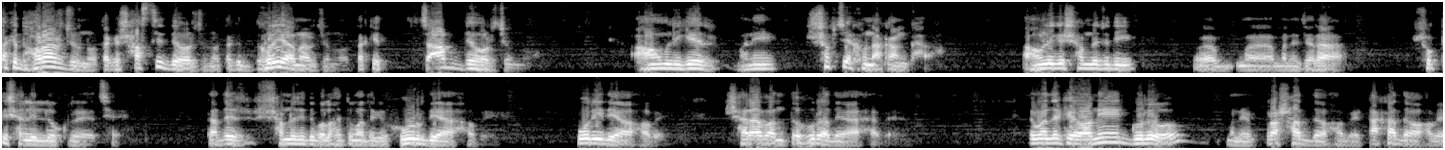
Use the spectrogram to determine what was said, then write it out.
তাকে ধরার জন্য, তাকে শাস্তি দেওয়ার জন্য, তাকে ধরে আনার জন্য, তাকে চাপ দেওয়ার জন্য আওয়ামী লীগের মানে সবচেয়ে এখন আকাঙ্ক্ষা। আওয়ামী লীগের সামনে যদি মানে যারা শক্তিশালী লোক রয়েছে, তাদের সামনে যদি বলা হয় তোমাদেরকে হুর দেওয়া হবে, পরি দেওয়া হবে, সারাবান তহুরা দেওয়া হবে, তোমাদেরকে অনেকগুলো মানে প্রসাদ দেওয়া হবে, টাকা দেওয়া হবে,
